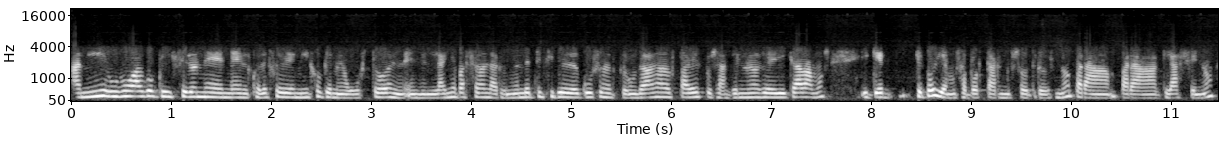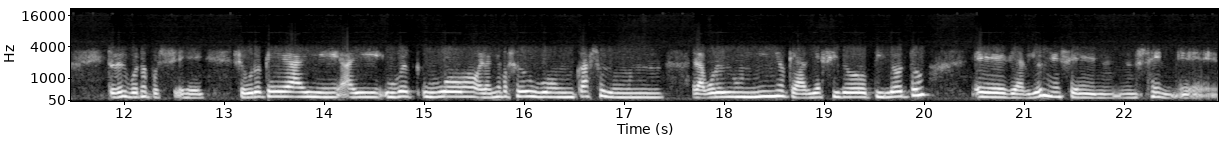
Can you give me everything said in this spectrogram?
A mí hubo algo que hicieron en el colegio de mi hijo que me gustó. En, el año pasado, en la reunión de principio del curso, nos preguntaban a los padres pues a qué nos dedicábamos y qué, qué podíamos aportar nosotros ¿no? para, para clase. ¿no? Entonces, bueno, pues eh, seguro que hay, hay hubo, hubo, el año pasado hubo un caso de un, el abuelo de un niño que había sido piloto eh, de aviones en, no eh,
